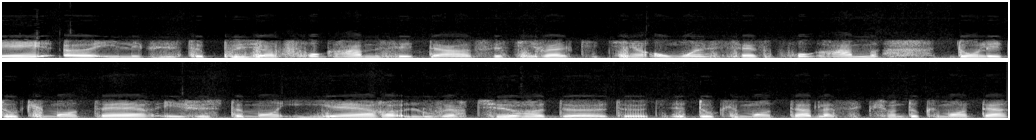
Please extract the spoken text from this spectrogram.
Et euh, il existe plusieurs programmes. C'est un festival qui tient au moins 16 programmes, dont les documentaires. Et justement, hier, l'ouverture de, documentaires, de la section documentaire,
